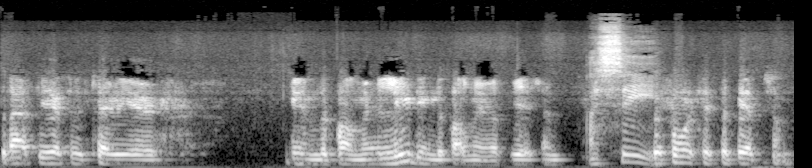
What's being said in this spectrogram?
the last years of his career in the Palme, leading the Palme investigation. I see. Before Krister Petersson.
